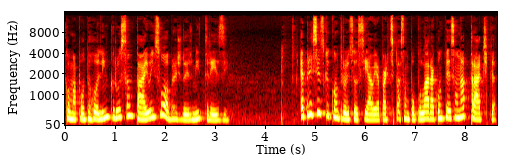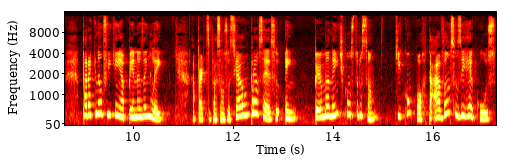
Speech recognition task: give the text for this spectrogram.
como aponta Rolim Cruz Sampaio em sua obra de 2013. É preciso que o controle social e a participação popular aconteçam na prática, para que não fiquem apenas em lei. A participação social é um processo em permanente construção que comporta avanços e recursos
